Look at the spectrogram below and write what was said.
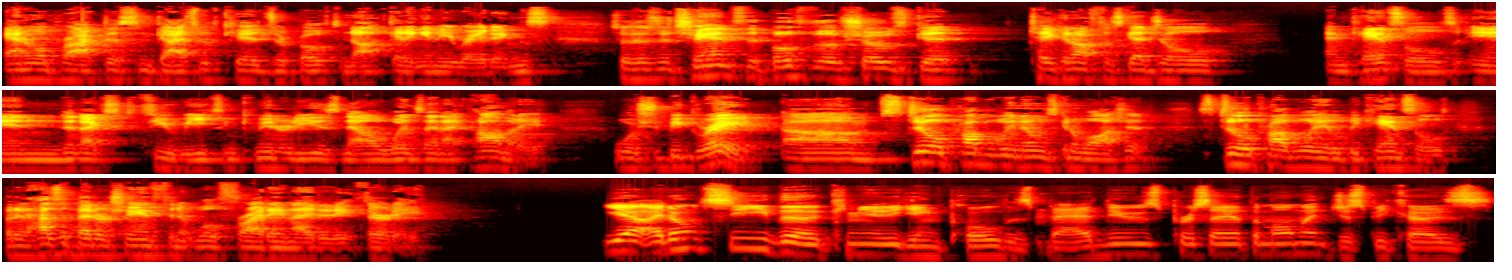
Animal Practice and Guys with Kids are both not getting any ratings. So there's a chance that both of those shows get taken off the schedule and canceled in the next few weeks, and Community is now a Wednesday night comedy, which would be great. Um, still, probably no one's going to watch it. Still, probably it'll be canceled, but it has a better chance than it will Friday night at 8.30. Yeah, I don't see the community getting pulled as bad news per se at the moment, just because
